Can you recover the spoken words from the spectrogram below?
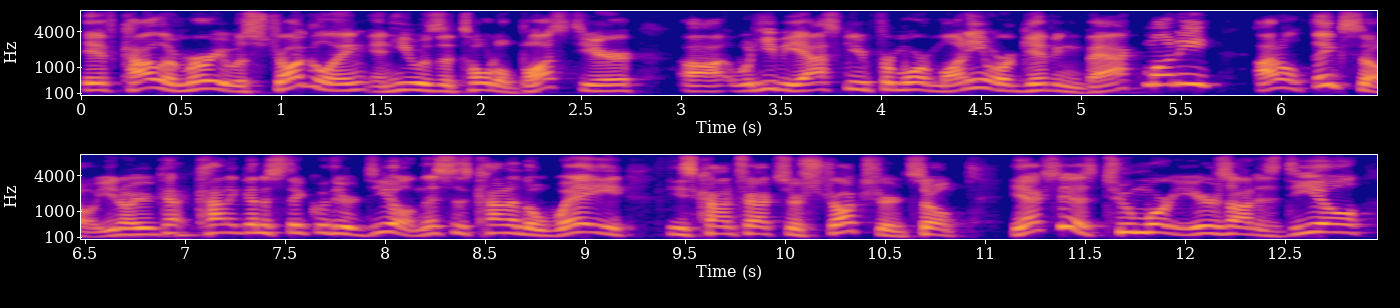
If Kyler Murray was struggling and he was a total bust here, uh, would he be asking you for more money or giving back money? I don't think so. You know, you're kind of going to stick with your deal. And this is kind of the way these contracts are structured. So he actually has two more years on his deal.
